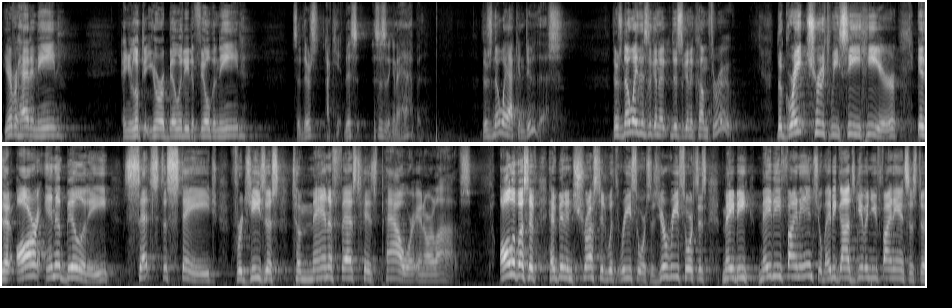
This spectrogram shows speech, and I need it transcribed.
You ever had a need and you looked at your ability to fill the need? Said, "There's, I can't. This, this isn't going to happen. There's no way I can do this. There's no way this is going to this is going to come through." The great truth we see here is that our inability sets the stage for Jesus to manifest his power in our lives. All of us have, have been entrusted with resources. Your resources may be, may be financial. Maybe God's given you finances to,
